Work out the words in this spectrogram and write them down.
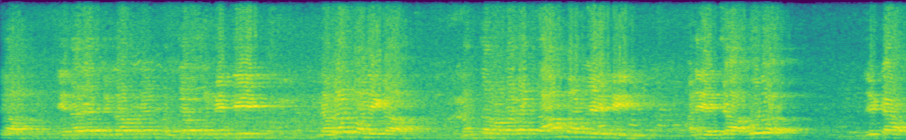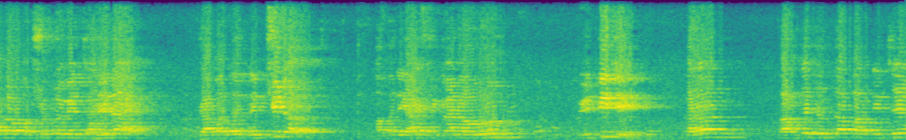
येणाऱ्या जिल्हा परिषद पंचायत समिती नगरपालिका नंतर होणाऱ्या ग्रामपंचायती आणि याच्या अगोदर जे काय आपला पक्षप्रवेश झालेला आहे त्याबद्दल निश्चितच आपण या ठिकाणावरून युतीचे कारण भारतीय जनता पार्टीचे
